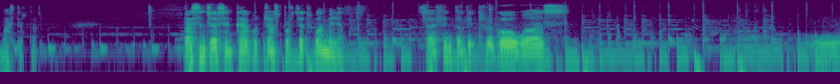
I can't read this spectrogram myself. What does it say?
Master transporter. Passengers and cargo transported 1 million. So I think the victory goal was Ooh,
